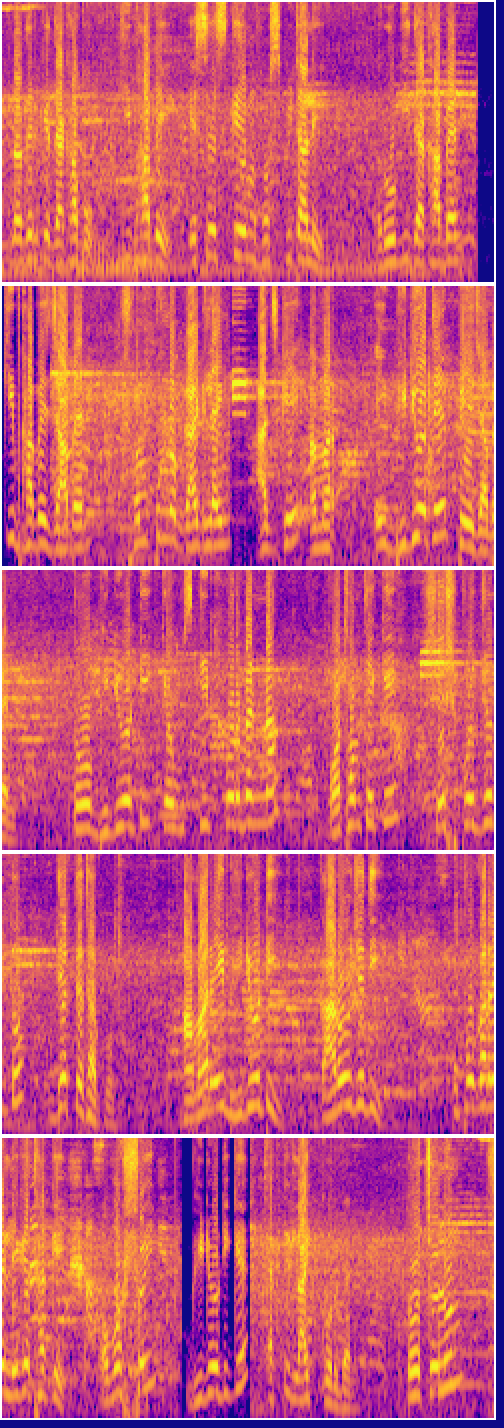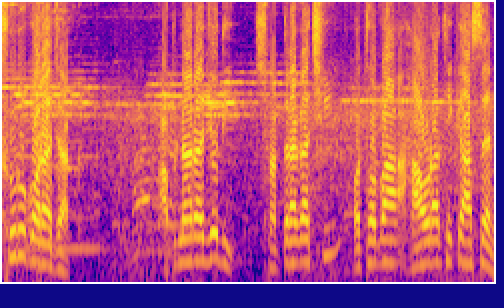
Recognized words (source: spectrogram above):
আপনাদেরকে দেখাবো কীভাবে এসএসকেএম হসপিটালে রোগী দেখাবেন, কীভাবে যাবেন, সম্পূর্ণ গাইডলাইন আজকে আমার এই ভিডিওতে পেয়ে যাবেন। তো ভিডিওটি কেউ স্কিপ করবেন না, প্রথম থেকে শেষ পর্যন্ত দেখতে থাকুন। আমার এই ভিডিওটি কারও যদি উপকারে লেগে থাকে, অবশ্যই ভিডিওটিকে একটি লাইক করবেন। তো চলুন শুরু করা যাক। আপনারা যদি সাঁতরাগাছি অথবা হাওড়া থেকে আসেন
